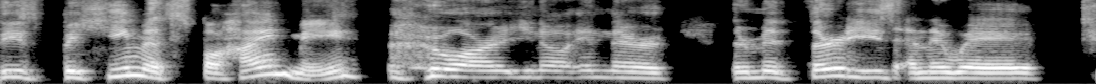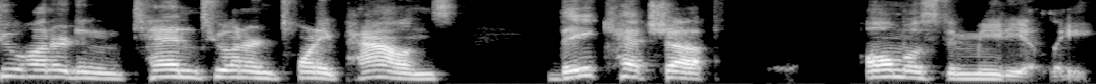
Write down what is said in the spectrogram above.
these behemoths behind me who are you know in their their mid 30s and they weigh 210 220 pounds they catch up almost immediately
